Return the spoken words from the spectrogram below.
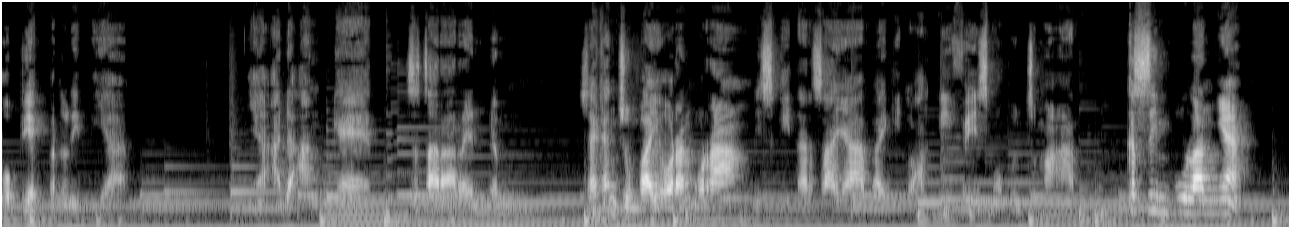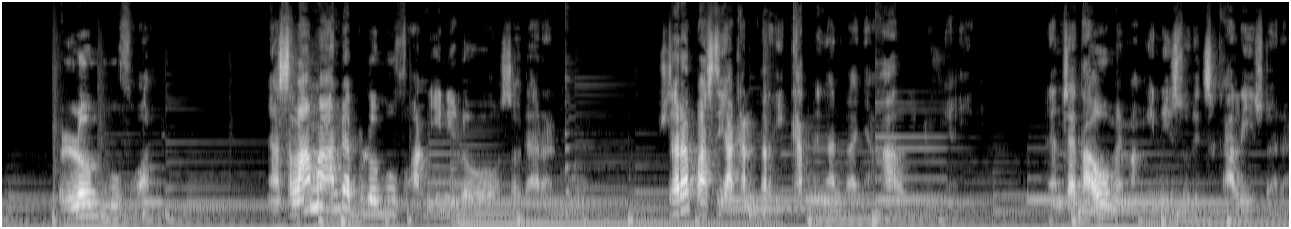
objek penelitian. Ya, ada angket secara random. Saya kan jumpai orang-orang di sekitar saya, baik itu aktivis maupun jemaat. Kesimpulannya, belum move on. Nah, selama Anda belum move on ini loh, saudaraku, saudara pasti akan terikat dengan banyak hal di dunia ini. Dan saya tahu memang ini sulit sekali, saudara.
